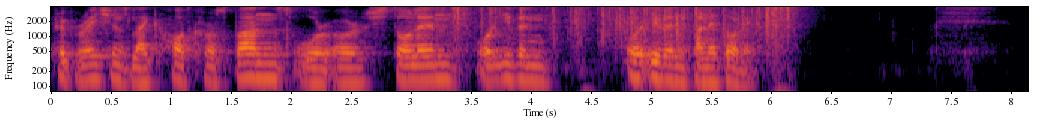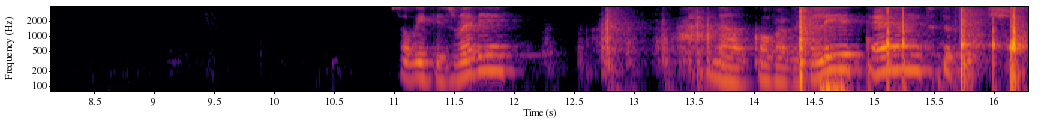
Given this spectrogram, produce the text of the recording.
preparations like hot cross buns or, or stollen or even or even panettone. So it is ready. Now cover with the lid and to the fridge.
